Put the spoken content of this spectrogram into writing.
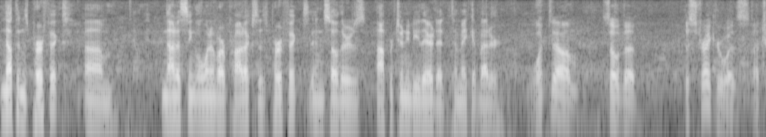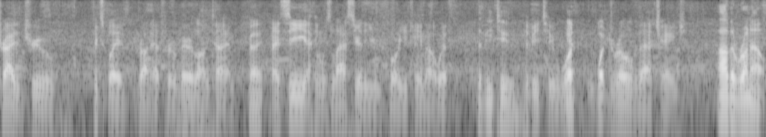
nothing's perfect. Um, not a single one of our products is perfect, and so there's opportunity there to, to make it better. What? Um, so the the striker was a tried and true fixed blade broadhead for a very long time. Right. I see. I think it was last year, the year before, you came out with The V2. the V2. What what drove that change? Ah, the run out.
